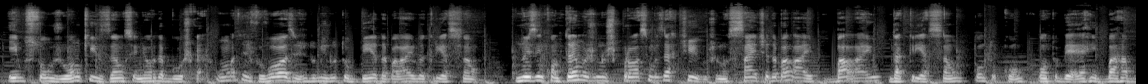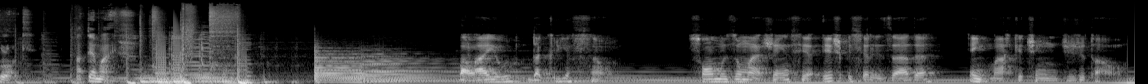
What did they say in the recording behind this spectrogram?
Eu sou João Quizão, Senhor da Busca, uma das vozes do Minuto B da Balaio da Criação. Nos encontramos nos próximos artigos no site da Balaio, balaiodacriação.com.br blog. Até mais. Balaio da Criação Somos uma agência especializada em marketing digital.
